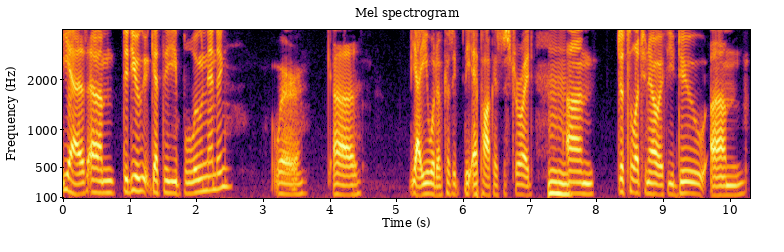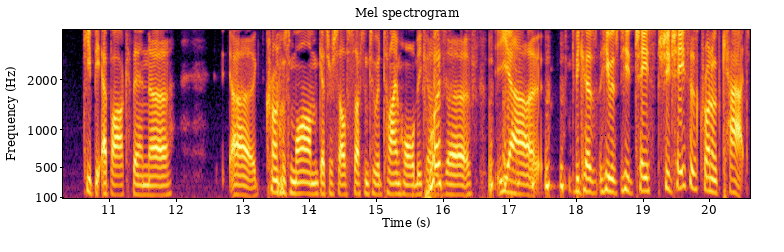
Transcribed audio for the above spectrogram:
Yes. Um. Did you get the balloon ending, where? Uh. Yeah, you would have because the epoch is destroyed. Mm-hmm. Um. Just to let you know, if you do um keep the epoch, then uh. Uh, Chrono's mom gets herself sucked into a time hole because, uh, yeah, because he was he chased she chases Chrono's cat,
